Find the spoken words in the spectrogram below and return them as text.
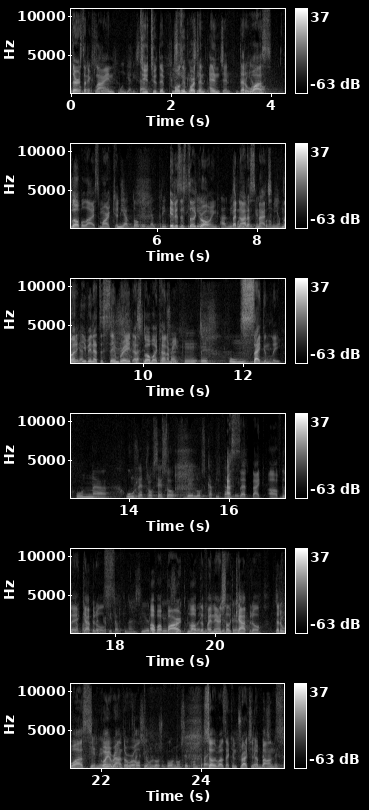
there's a decline due to the most important engine that was globalized market. It is still growing, but not as much, not even at the same rate as global economy. Secondly, a setback of the capitals of a part of the financial capital that it was going around the world. So there was a contraction of bonds.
